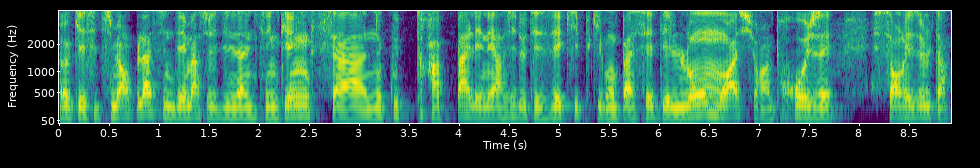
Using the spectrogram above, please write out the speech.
Ok, si tu mets en place une démarche de design thinking, ça ne coûtera pas l'énergie de tes équipes qui vont passer des longs mois sur un projet sans résultat.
